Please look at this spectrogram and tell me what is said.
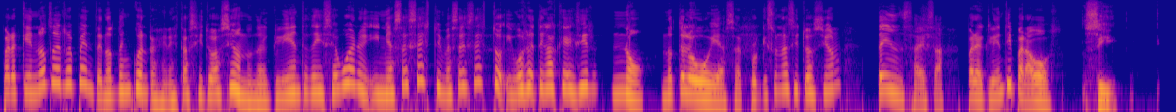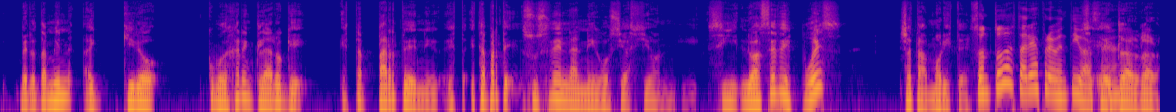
Para que no de repente no te encuentres en esta situación donde el cliente te dice, bueno, y me haces esto y me haces esto, y vos le tengas que decir, no, no te lo voy a hacer, porque es una situación tensa esa, para el cliente y para vos. Sí, pero también quiero como dejar en claro que esta parte, de, esta, parte sucede en la negociación. Y si lo haces después, ya está, moriste. Son todas tareas preventivas. Eh, ¿eh? claro, claro.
